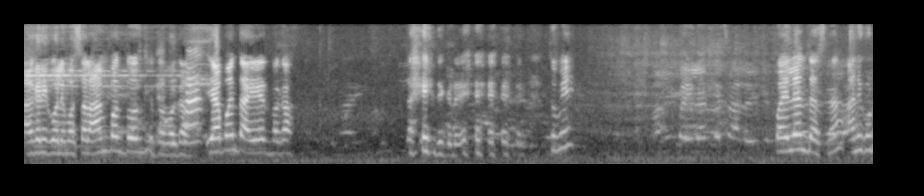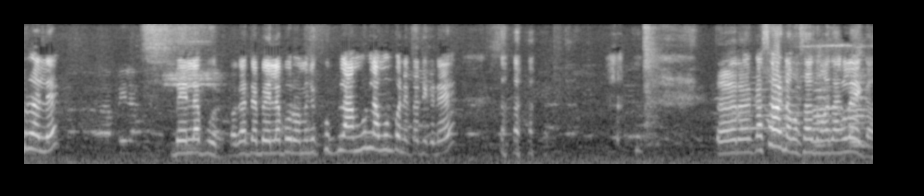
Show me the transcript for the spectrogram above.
आगरी कोले मसाला. आम्ही पण तोच घेतो बघा. या पण ताई आहेत बघा. ताई तिकडे तुम्ही? पहिल्यांदाच ना? आणि कुठून आले? बेलापूर. बघा त्या बेलापूर म्हणजे खूप लांबून लांबून पण येतात तिकडे तर कसा वाटला मसाला तुम्हाला? चांगला आहे का?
